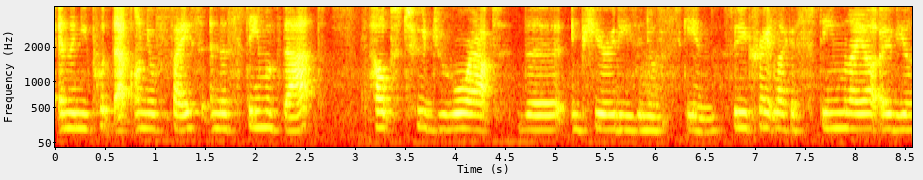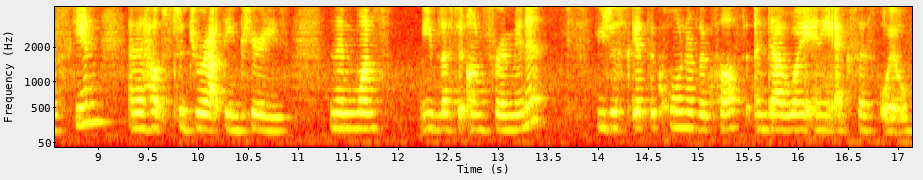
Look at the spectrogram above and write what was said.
and then you put that on your face and the steam of that helps to draw out the impurities in your skin. So you create like a steam layer over your skin and that helps to draw out the impurities. And then once you've left it on for a minute, you just get the corner of the cloth and dab away any excess oil.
